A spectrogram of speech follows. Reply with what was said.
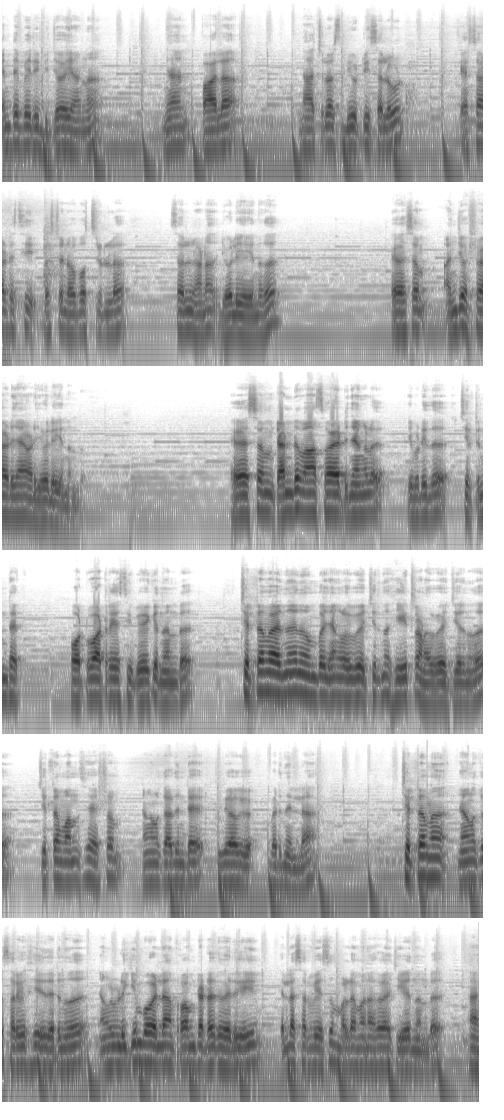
എന്റെ പേര് ബിജോയാണ് ഞാൻ Pala naturals beauty salon K S R T C bus stand ഓപ്പോസിറ്റുള്ള സലൂണിലാണ് ജോലി ചെയ്യുന്നത്. ഏകദേശം അഞ്ച് വർഷമായിട്ട് ഞാൻ അവിടെ ജോലി ചെയ്യുന്നുണ്ട്. ഏകദേശം രണ്ട് മാസമായിട്ട് ഞങ്ങൾ ഇവിടെ ഇത് ചിൽട്ടന്റെ ഹോട്ട് വാട്ടർ എ സി ഉപയോഗിക്കുന്നുണ്ട്. ചിൽട്ടൻ വരുന്നതിന് മുമ്പ് ഞങ്ങൾ ഉപയോഗിച്ചിരുന്നത് ഹീറ്ററാണ് ഉപയോഗിച്ചിരുന്നത്. ചിൽട്ടൻ വന്ന ശേഷം ഞങ്ങൾക്ക് അതിന്റെ ഉപയോഗം വരുന്നില്ല. ചിൽട്ടണ് ഞങ്ങൾക്ക് സർവീസ് ചെയ്ത് തരുന്നത്. ഞങ്ങൾ വിളിക്കുമ്പോൾ എല്ലാം പ്രോംപ്റ്റായിട്ട് വരികയും എല്ലാ സർവീസും വളരെ മനോഹരമായി ചെയ്യുന്നുണ്ട്. ആ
